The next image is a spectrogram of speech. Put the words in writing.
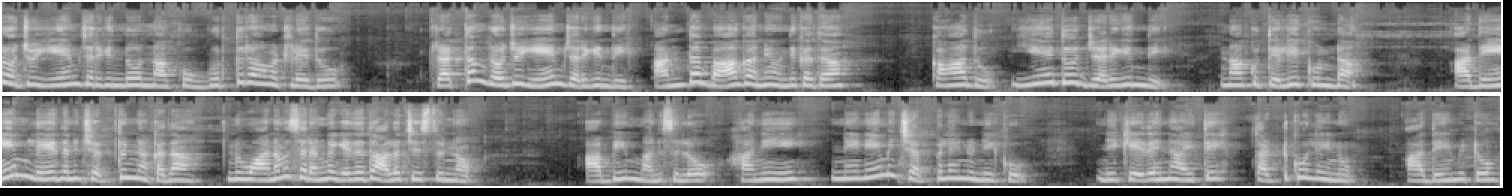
రోజు ఏం జరిగిందో నాకు గుర్తు రావట్లేదు. వ్రతం రోజు ఏం జరిగింది? అంతా బాగానే ఉంది కదా? కాదు ఏదో జరిగింది. నాకు తెలియకుండా. అదేం లేదని చెప్తున్నా కదా? నువ్వు అనవసరంగా ఏదేదో ఆలోచిస్తున్నావు. అభి మనసులో హనీ నేనేమి చెప్పలేను నీకు. నీకేదైనా అయితే తట్టుకోలేను. అదేమిటో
